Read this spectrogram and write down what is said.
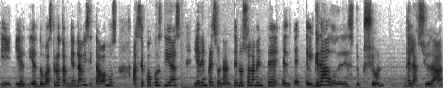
y, el, y el Donbass, pero también la visitábamos hace pocos días y era impresionante no solamente el, el grado de destrucción de la ciudad,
